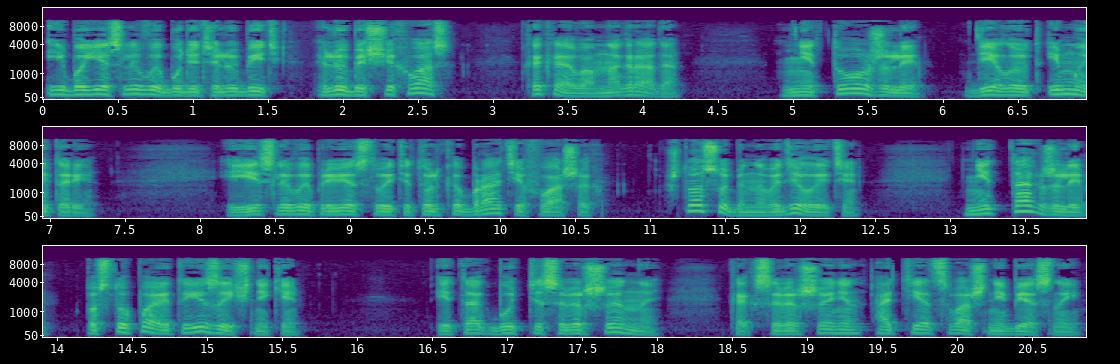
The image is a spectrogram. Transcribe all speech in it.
Ибо если вы будете любить любящих вас, Какая вам награда? Не то же ли делают и мытари? И если вы приветствуете только братьев ваших, что особенного делаете? Не так же ли поступают и язычники? Итак, будьте совершенны, как совершенен Отец ваш Небесный.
